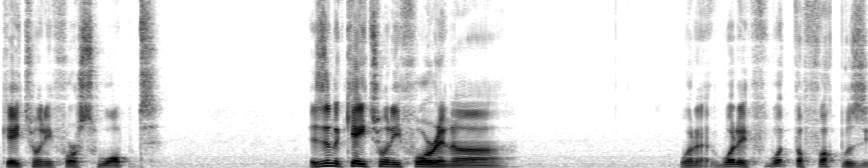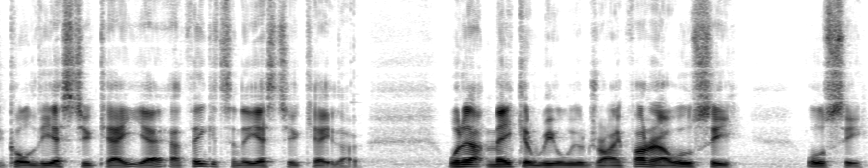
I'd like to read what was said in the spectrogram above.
K24 swapped. Isn't a K24 in a what what if what the fuck was it called? The S2K? Yeah, I think it's in the S2K though. Wouldn't that make a real wheel drive? I don't know. We'll see. We'll see.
